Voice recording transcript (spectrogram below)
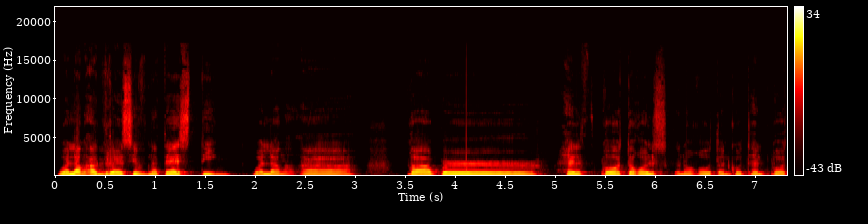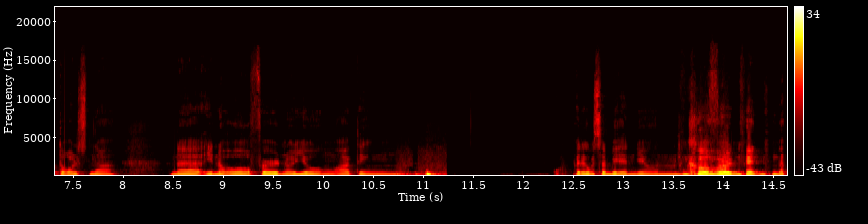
Walang aggressive na testing, walang ah, proper health protocols, ano, quote unquote health protocols na na ino-offer no yung ating pwede ko ba sabihin yung government no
